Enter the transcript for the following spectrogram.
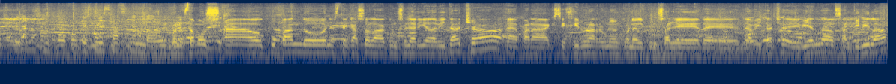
Explícanos un poco, ¿qué estáis haciendo hoy? Bueno, estamos ah, ocupando en este caso la Consellería de Habitache eh, para exigir una reunión con el conseller de, de de Vivienda, el Santi Vila,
